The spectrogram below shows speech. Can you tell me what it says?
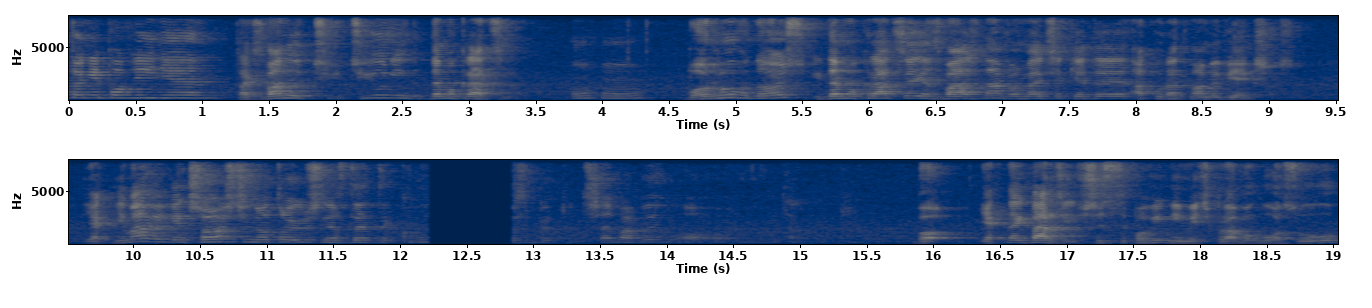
to nie powinien. Tak zwany tu- tuning demokracji. Bo równość i demokracja jest ważna w momencie, kiedy akurat mamy większość. Jak nie mamy większości, no to już niestety kurwa, by tu trzeba było. Tak. Bo jak najbardziej wszyscy powinni mieć prawo głosu,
